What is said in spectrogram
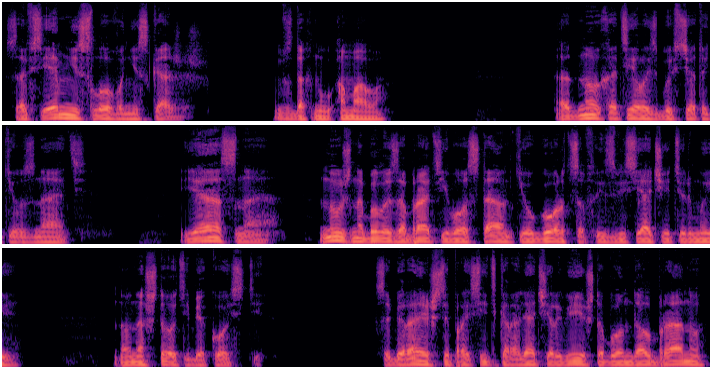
совсем ни слова не скажешь», — вздохнул Амао. «Одно хотелось бы все-таки узнать. Ясно, Нужно было забрать его останки у горцев из висячей тюрьмы. Но на что тебе кости? Собираешься просить короля червей, чтобы он дал Брану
